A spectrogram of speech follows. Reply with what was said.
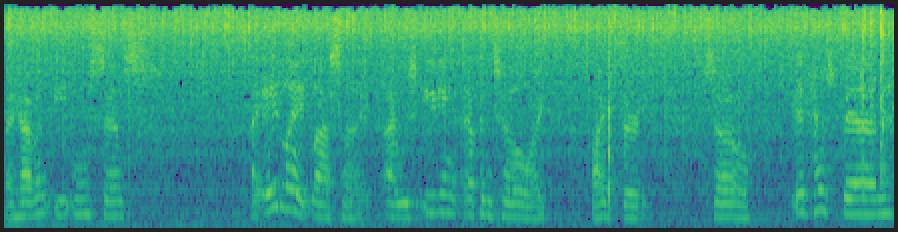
I haven't eaten since... I ate late last night. I was eating up until like 5.30. So it has been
